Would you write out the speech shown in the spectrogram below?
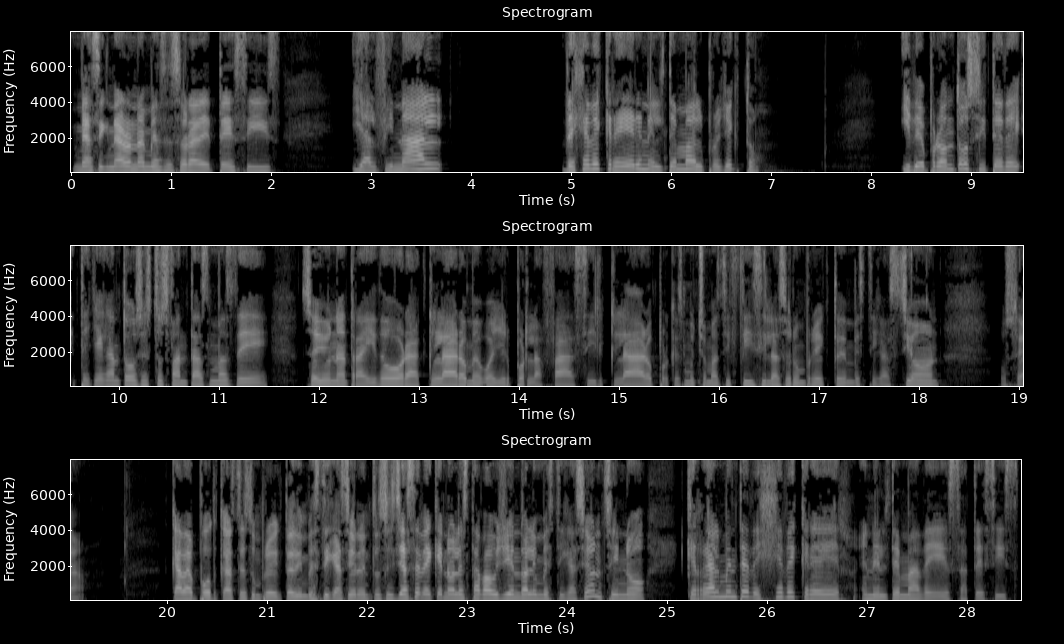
me asignaron a mi asesora de tesis y al final dejé de creer en el tema del proyecto. Y de pronto sí te, te llegan todos estos fantasmas de soy una traidora, claro, me voy a ir por la fácil, claro, porque es mucho más difícil hacer un proyecto de investigación o sea, cada podcast es un proyecto de investigación, entonces ya se ve que no le estaba huyendo a la investigación, sino que realmente dejé de creer en el tema de esa tesis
